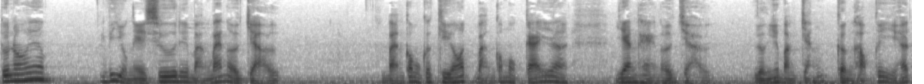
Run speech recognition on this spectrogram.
Tôi nói ví dụ ngày xưa đi, bạn bán ở chợ. Bạn có một cái kiosk, bạn có một cái à, gian hàng ở chợ. Gần như bạn chẳng cần học cái gì hết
